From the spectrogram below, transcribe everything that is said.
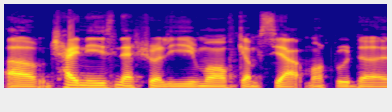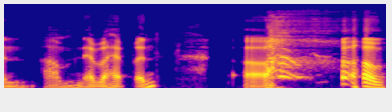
Um, Chinese naturally more kiamsiap, more prudent. Um, never happened. Uh, um,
